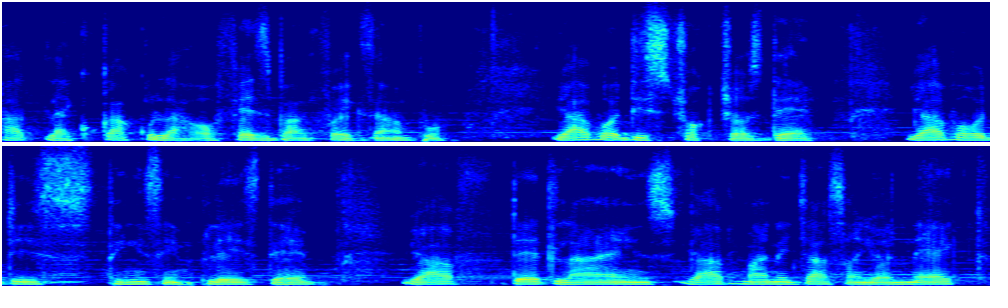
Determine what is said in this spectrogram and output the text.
at like Coca-Cola or First Bank, for example you have all these structures there. You have all these things in place there. You have deadlines. You have managers on your neck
